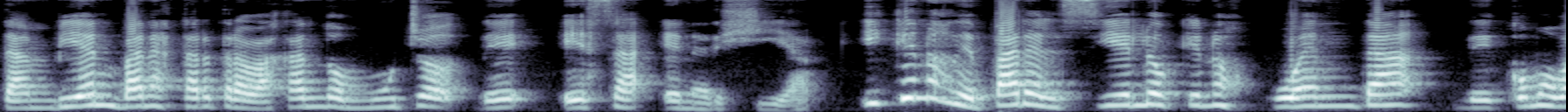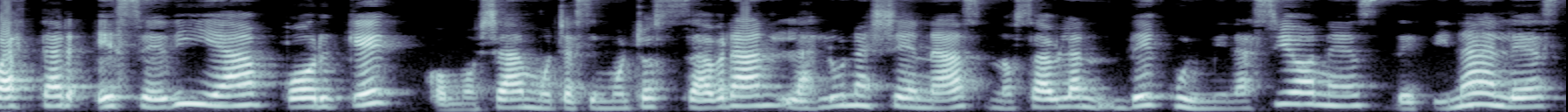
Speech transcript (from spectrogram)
también van a estar trabajando mucho de esa energía. ¿Y qué nos depara el cielo? ¿Qué nos cuenta de cómo va a estar ese día, porque, como ya muchas y muchos sabrán, las lunas llenas nos hablan de culminaciones, de finales,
